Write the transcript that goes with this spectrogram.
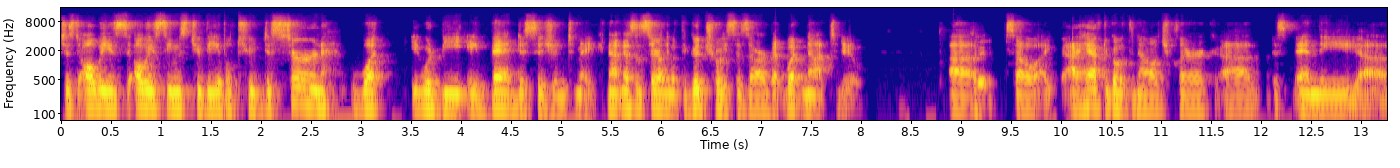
just always always seems to be able to discern what it would be a bad decision to make not necessarily what the good choices are but what not to do uh, so I, I, have to go with the knowledge cleric uh, and the uh,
